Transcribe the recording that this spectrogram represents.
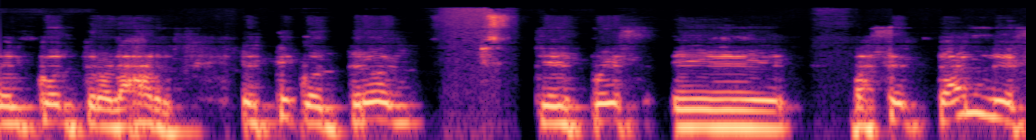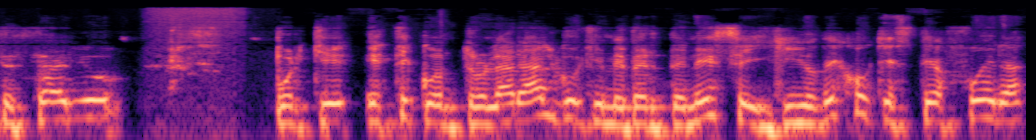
El controlar, este control que después eh, va a ser tan necesario porque este controlar algo que me pertenece y que yo dejo que esté afuera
